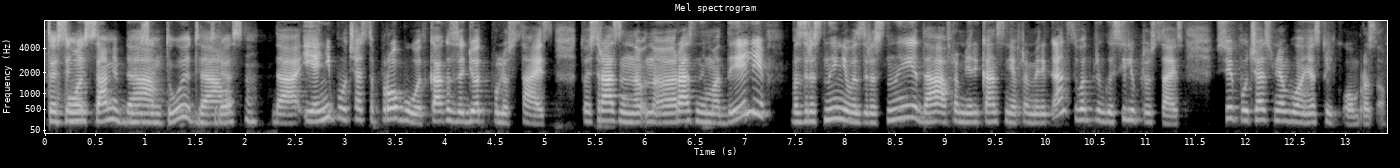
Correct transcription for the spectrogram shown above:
То есть вот. они сами да. презентуют, да. интересно? Да, и они, получается, пробуют, как зайдет плюс сайз. То есть разные, разные модели, возрастные, невозрастные, да, афроамериканцы, не афроамериканцы, вот пригласили плюс сайз. Все, и получается, у меня было несколько образов.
